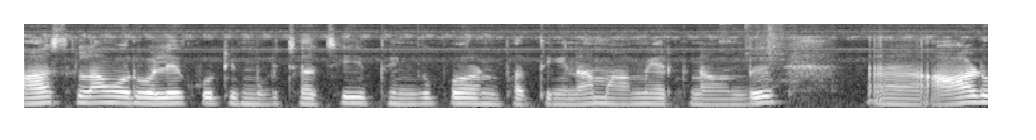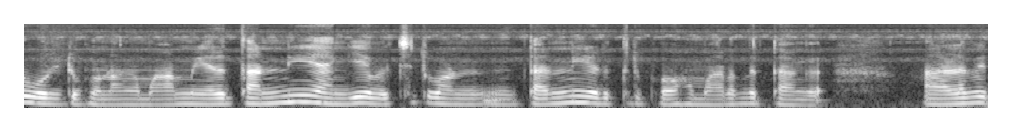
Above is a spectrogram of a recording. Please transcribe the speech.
வாசல்லாம் ஒரு வழியாக கூட்டி முடிச்சாச்சு. இப்போ எங்கே போகிறேன்னு பார்த்தீங்கன்னா மாமியாருக்கு நான் வந்து ஆடு ஓட்டிகிட்டு போனாங்க. மாமியார் தண்ணி அங்கேயே வச்சுட்டு வந் தண்ணி எடுத்துகிட்டு போக மறந்துட்டாங்க. அதனால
